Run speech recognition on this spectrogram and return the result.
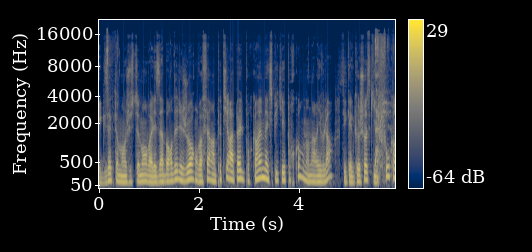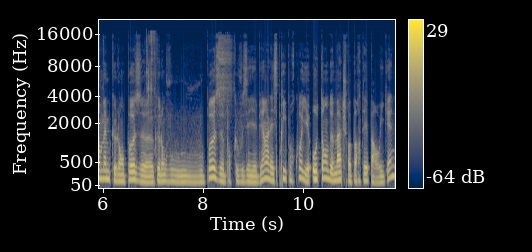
Exactement, justement, on va les aborder, les joueurs. On va faire un petit rappel pour quand même expliquer pourquoi on en arrive là. C'est quelque chose qu'il faut quand même que l'on pose, euh, que l'on vous, pose pour que vous ayez bien à l'esprit pourquoi il y a autant de matchs reportés par week-end.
